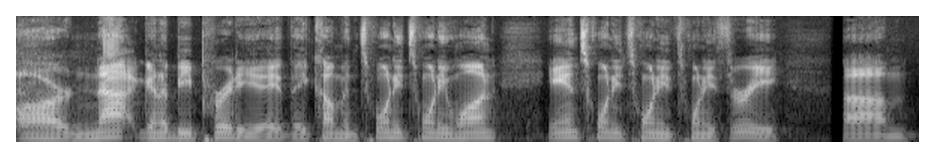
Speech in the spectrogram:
are not gonna be pretty. They they come in 2021 and 2020 23. Um,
